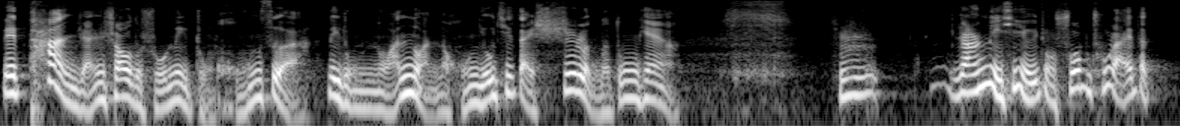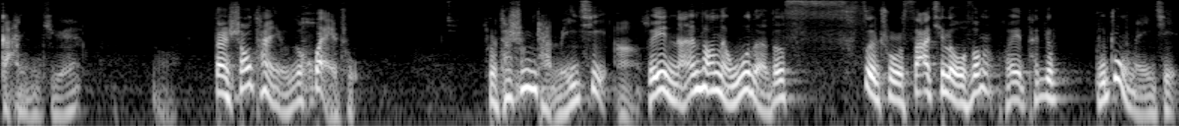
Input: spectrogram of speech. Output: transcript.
那炭燃烧的时候，那种红色啊，那种暖暖的红，尤其在湿冷的冬天啊。就是让人内心有一种说不出来的感觉，但烧炭有一个坏处，就是它生产煤气啊，所以南方的屋子都四处撒气漏风，所以它就不种煤气。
